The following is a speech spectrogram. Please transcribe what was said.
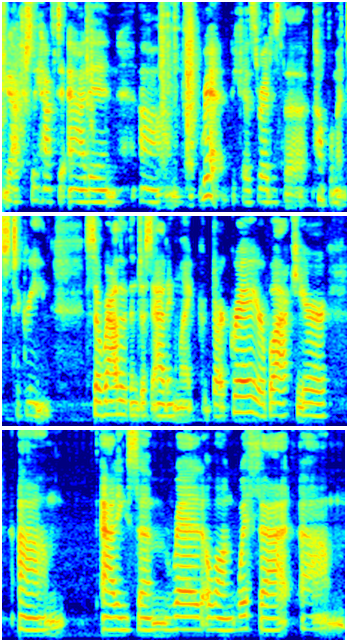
you actually have to add in um, red because red is the complement to green so rather than just adding like dark gray or black here um, adding some red along with that um,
